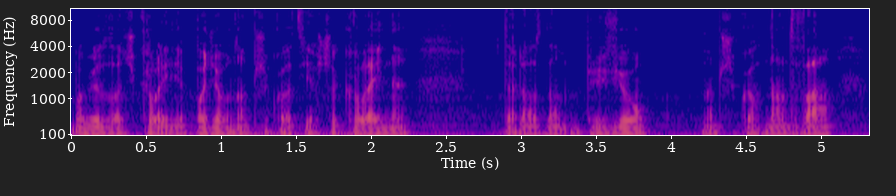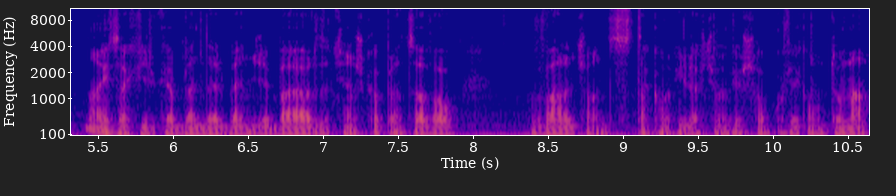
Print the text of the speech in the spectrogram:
Mogę dodać kolejny podział, na przykład jeszcze kolejny. Teraz dam preview na przykład na 2, no i za chwilkę Blender będzie bardzo ciężko pracował, walcząc z taką ilością wierzchołków, jaką tu mam.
